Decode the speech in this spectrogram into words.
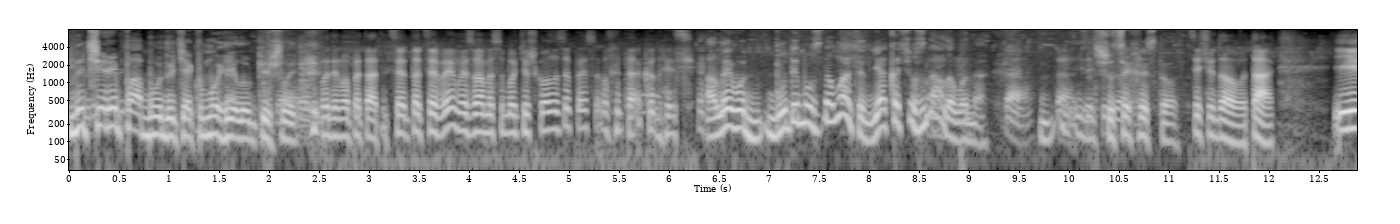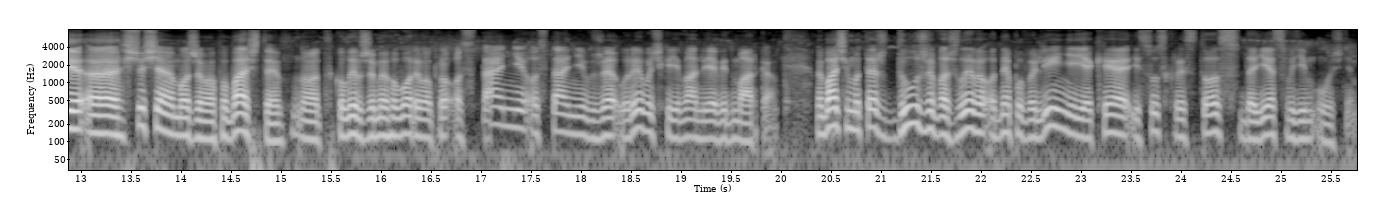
Не черепа будуть, як в могилу пішли. будемо питати, це та це ви? Ми з вами суботню школу записували, так, кудись. Але от будемо знавати, якось узнала вона, що це Христос. Це чудово, так. І е, що ще ми можемо побачити, от, коли вже ми говоримо про останні, останні вже уривочки Євангелія від Марка. Ми бачимо теж дуже важливе одне повеління, яке Ісус Христос дає своїм учням.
